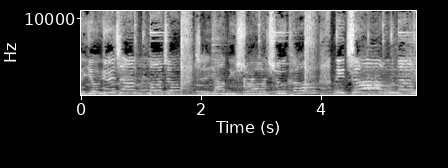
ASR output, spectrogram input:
别犹豫这么久，只要你说出口，你就能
